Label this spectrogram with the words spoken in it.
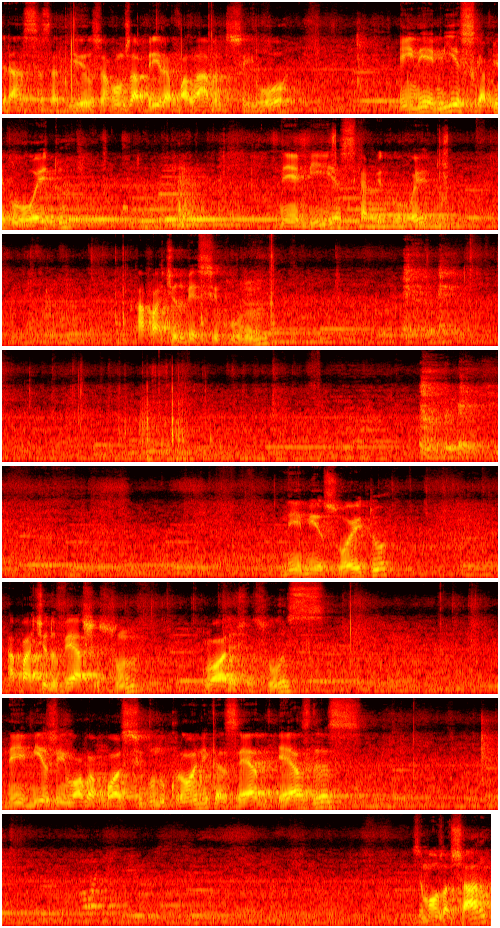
Graças a Deus. Nós vamos abrir a palavra do Senhor em Neemias capítulo 8. Neemias capítulo 8, a partir do versículo 1. Neemias 8, a partir do versos 1. Glória a Jesus. Neemias vem logo após segundo Crônicas, Esdras. Os irmãos acharam?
